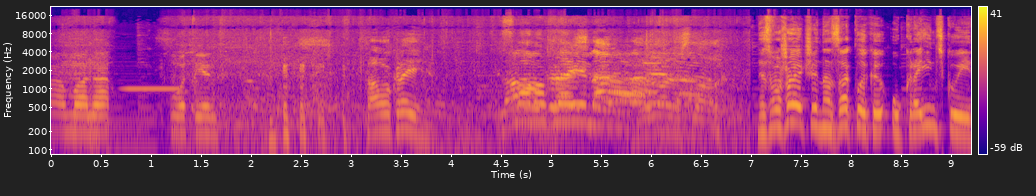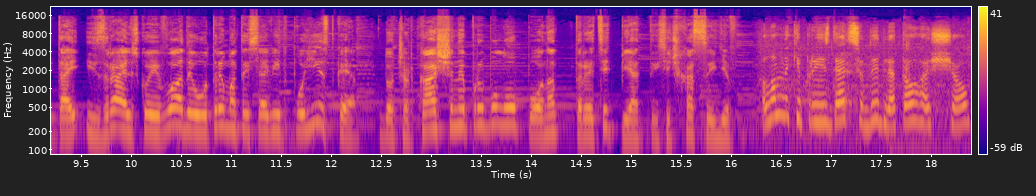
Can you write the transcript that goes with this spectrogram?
Мама на один. Слава Україні! Слава Україна! Незважаючи на заклики української та ізраїльської влади утриматися від поїздки, до Черкащини прибуло понад 35 тисяч хасидів. Паломники приїздять сюди для того, щоб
